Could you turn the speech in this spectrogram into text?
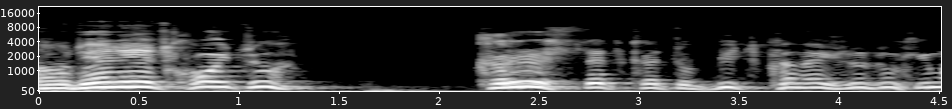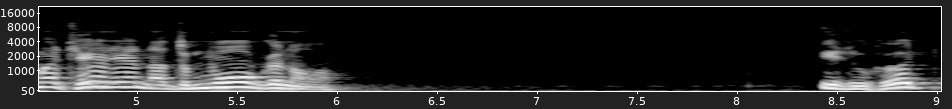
Роденият, който кръстът като битка между дух и материя надмогна. И духът,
